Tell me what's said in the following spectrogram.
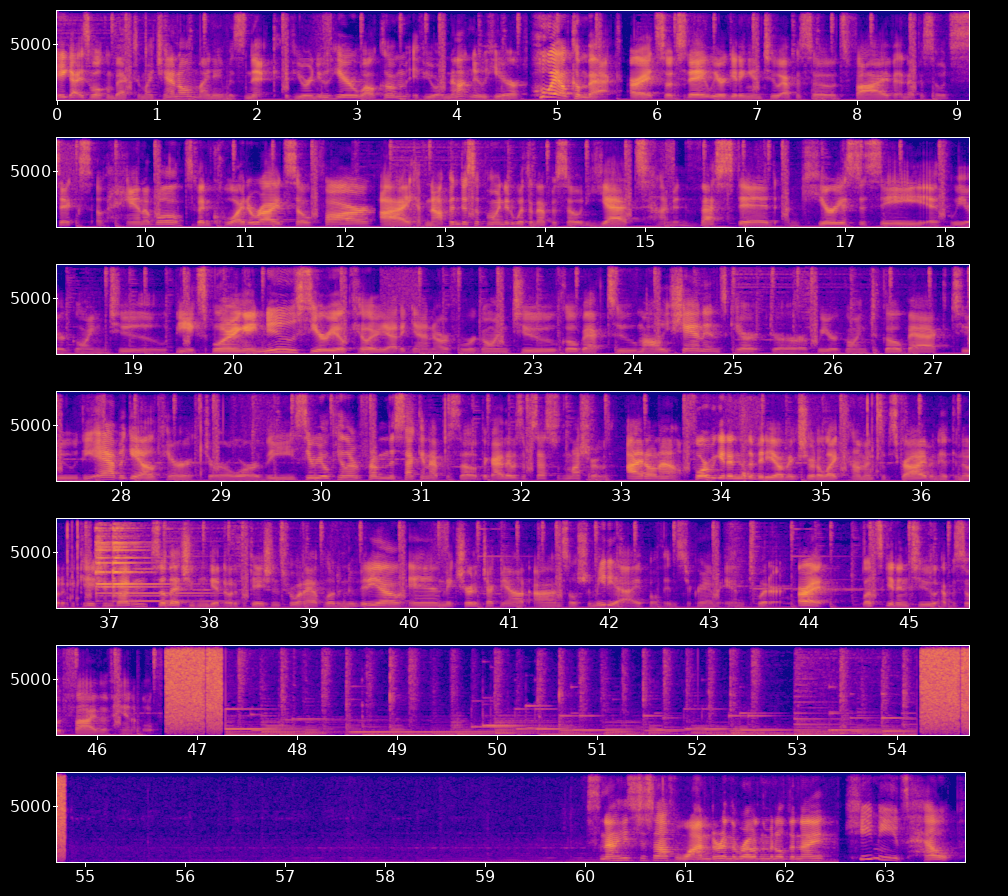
Hey guys, welcome back to my channel. My name is Nick. If you are new here, welcome. If you are not new here, welcome back. All right, so today we are getting into episodes five and episode six of Hannibal. It's been quite a ride so far. I have not been disappointed with an episode yet. I'm invested. I'm curious to see if we are going to be exploring a new serial killer yet again, or if we're going to go back to Molly Shannon's character, or if we are going to go back to the Abigail character, or the serial killer from the second episode, the guy that was obsessed with mushrooms. I don't know. Before we get into the video, make sure to like, comment, subscribe, and hit the notification button so that you can get notifications for when I upload a new video. And make sure to check me out on social media. I both Instagram and Twitter. All right, let's get into episode five of Hannibal. So now he's just off wandering the road in the middle of the night? He needs help.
